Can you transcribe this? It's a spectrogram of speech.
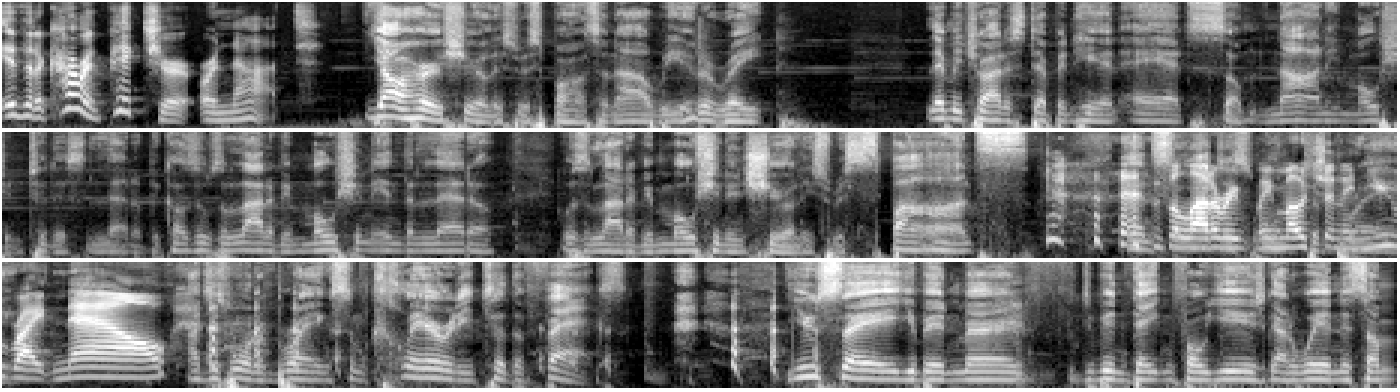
Is it a current picture or not? Y'all heard Shirley's response, and I'll reiterate. Let me try to step in here and add some non emotion to this letter because there was a lot of emotion in the letter. There was a lot of emotion in Shirley's response. And There's so a lot of re- emotion in you right now. I just want to bring some clarity to the facts. You say you've been married, you've been dating for years, you got a wedding or something,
